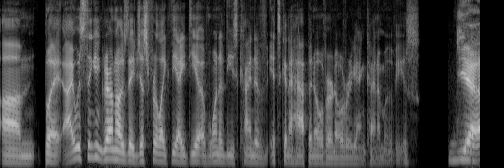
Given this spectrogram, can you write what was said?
Um, but I was thinking Groundhog's Day just for like the idea of one of these kind of it's going to happen over and over again kind of movies. Yeah.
